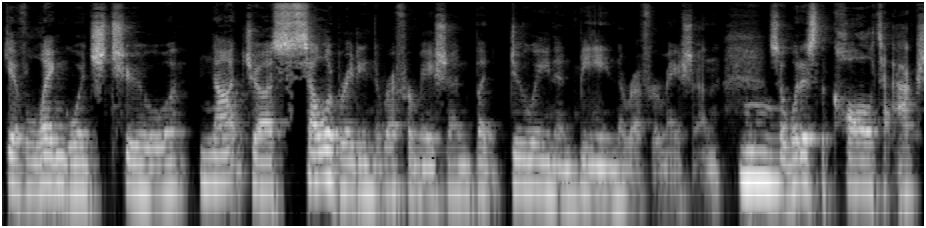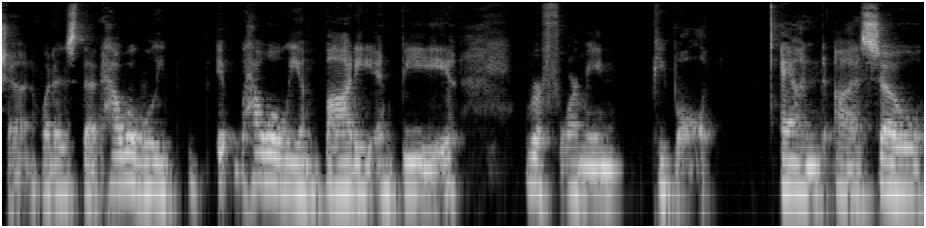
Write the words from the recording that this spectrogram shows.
give language to not just celebrating the Reformation, but doing and being the Reformation. Mm. So, what is the call to action? What is that? How will we? It, how will we embody and be reforming people? And uh, so,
